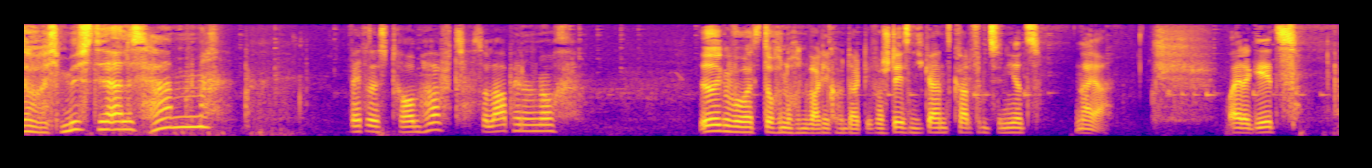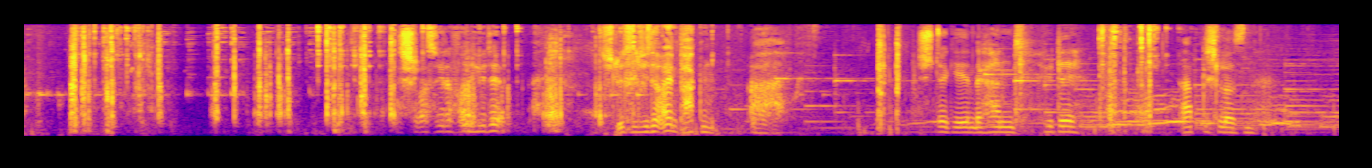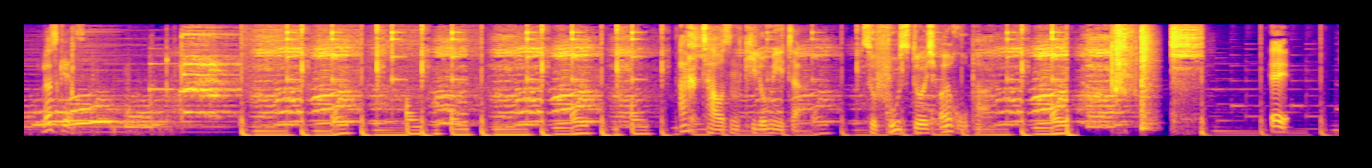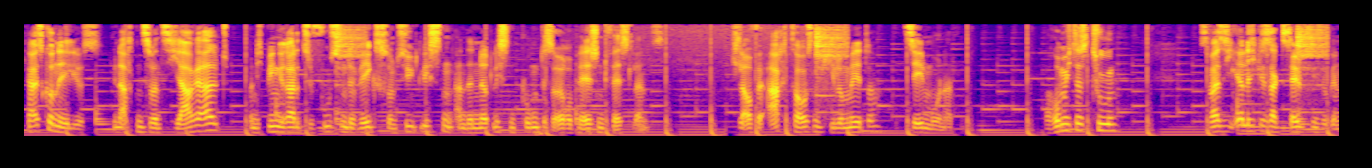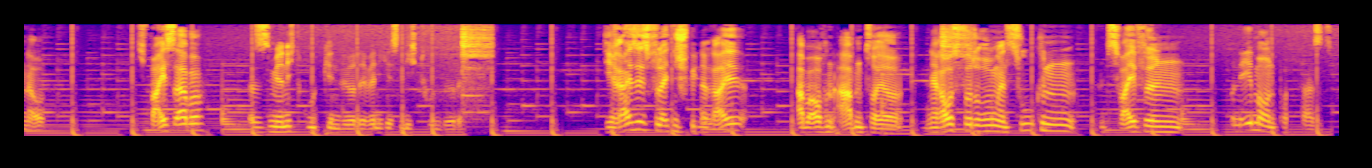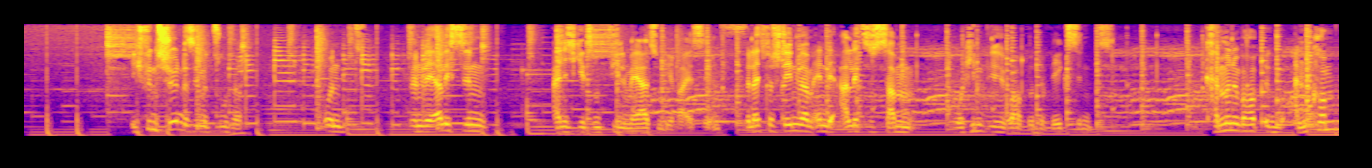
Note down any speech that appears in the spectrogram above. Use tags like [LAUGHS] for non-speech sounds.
So, ich müsste alles haben. Wetter ist traumhaft. Solarpanel noch. Irgendwo hat es doch noch einen Wackelkontakt. Ich verstehe es nicht ganz. Gerade funktioniert's. Naja. Weiter geht's. Schloss wieder vor der Hütte. Schlüssel wieder einpacken. Ah. Stöcke in der Hand. Hütte abgeschlossen. Los geht's. Achttausend Kilometer. Zu Fuß durch Europa. Hey, ich heiße Cornelius, bin 28 Jahre alt und ich bin gerade zu Fuß unterwegs vom südlichsten an den nördlichsten Punkt des europäischen Festlands. Ich laufe 8000 Kilometer in 10 Monaten. Warum ich das tue, das weiß ich ehrlich gesagt selbst nicht so genau. Ich weiß aber, dass es mir nicht gut gehen würde, wenn ich es nicht tun würde. Die Reise ist vielleicht eine Spinnerei, aber auch ein Abenteuer. Eine Herausforderung, ein Suchen, ein Zweifeln und immer ein Podcast. Ich finde es schön, dass ihr mir zuhört. Und wenn wir ehrlich sind, eigentlich geht es um viel mehr als um die Reise. Und vielleicht verstehen wir am Ende alle zusammen, wohin wir überhaupt unterwegs sind. Kann man überhaupt irgendwo ankommen?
